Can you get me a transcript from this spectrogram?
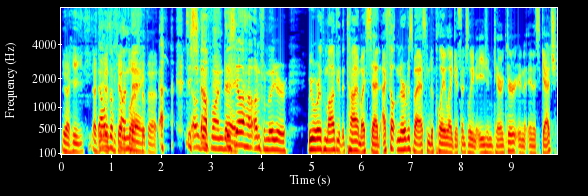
yeah. He I think, That was I a think he fun blast day. with that. To That was a fun day. To show how unfamiliar we were with Monty at the time, I said I felt nervous by asking him to play like essentially an Asian character in in a sketch.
